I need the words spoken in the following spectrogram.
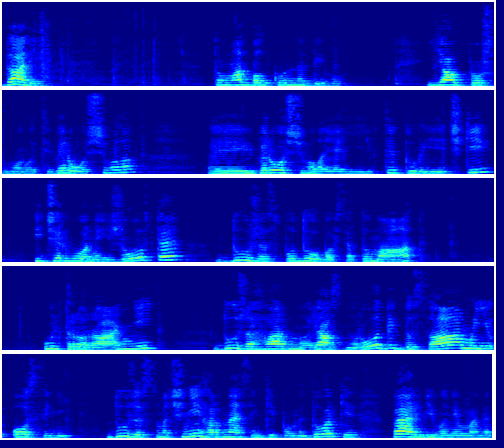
Далі. Томат балконне диво. Я в прошлому році вирощувала. Е, Вирощувала я її в тепличці. І червоне, і жовте. Дуже сподобався томат. Ультраранній. Дуже гарно рясно родить до самої осені. Дуже смачні, гарнесенькі помидорки. Перві вони в мене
